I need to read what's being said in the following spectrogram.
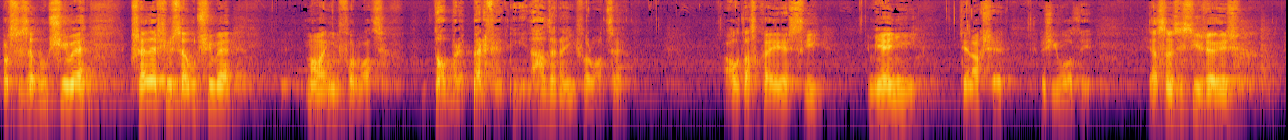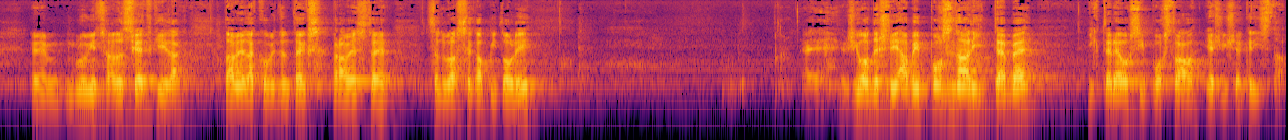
prostě se učíme, především se učíme, máme informace. Dobré, perfektní, nádherné informace. A otázka je, jestli mění ty naše životy. Já jsem zjistil, že když mluvím třeba ze svědky, tak tam je takový ten text právě z té 17. kapitoly, život dnešní, aby poznali tebe, i kterého si poslal Ježíše Krista.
